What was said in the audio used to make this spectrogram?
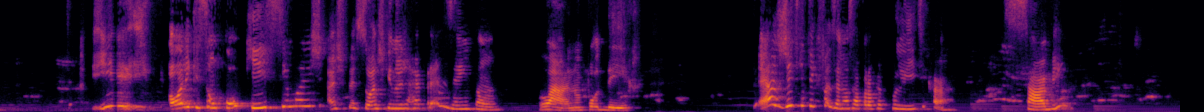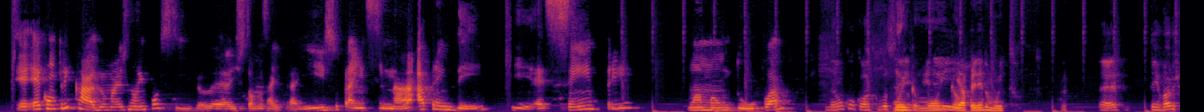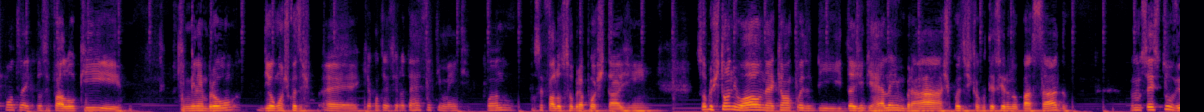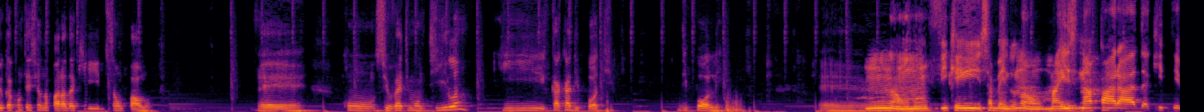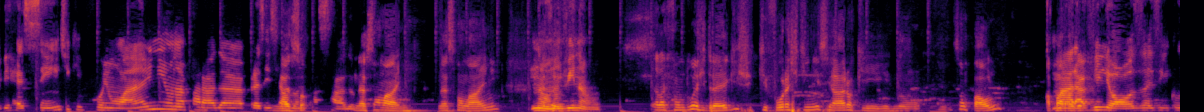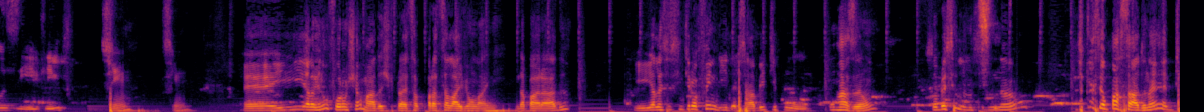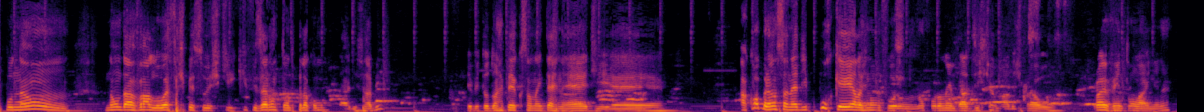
E, olhe que são pouquíssimas as pessoas que nos representam lá no poder. É a gente que tem que fazer nossa própria política, sabe? É, é complicado, mas não impossível. É, estamos aí para isso, para ensinar, aprender, que é sempre uma mão dupla. Não concordo com você. Muito, muito. E aprendendo muito. É, tem vários pontos aí que você falou que, que me lembrou de algumas coisas é, que aconteceram até recentemente. Quando você falou sobre a postagem sobre Stonewall, né, que é uma coisa de da gente relembrar as coisas que aconteceram no passado. Eu não sei se tu viu o que aconteceu na parada aqui de São Paulo. É, com Silvete Montilla e Cacá de Pote. De Poli. É... Não, não fiquei sabendo, não. Mas na parada que teve recente, que foi online, ou na parada presencial nessa, do ano passado? Nessa online. Nessa online. Não, não vi, não. Elas são duas drags que foram as que iniciaram aqui no, em São Paulo. Parada... Maravilhosas, inclusive. Sim, sim. É, e elas não foram chamadas para essa, pra essa live online da parada. E elas se sentiram ofendidas, sabe? Tipo, com razão, sobre esse lance. Não esquecer o passado, né? Tipo, não não dar valor a essas pessoas que, que fizeram tanto pela comunidade, sabe? Teve toda uma repercussão na internet, é... a cobrança, né, de por que elas não foram, não foram lembradas e chamadas para o, o evento online, né?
